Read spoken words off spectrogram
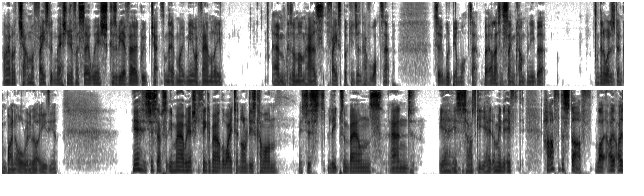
I'm able to chat on my Facebook Messenger if I so wish, because we have uh, group chats on there, my, me and my family. because my mum has Facebook and she doesn't have WhatsApp, so it would be on WhatsApp. But unless it's the same company, but I don't know why I just don't combine it all. Really, a lot easier. Yeah, it's just absolutely mad when you actually think about the way technology's come on. It's just leaps and bounds, and yeah, it's just hard to get your head. I mean, if half of the stuff, like I, I,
